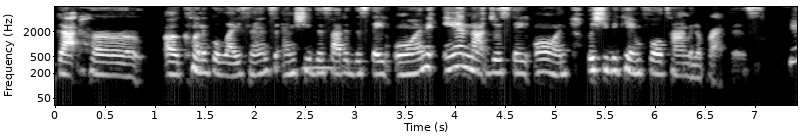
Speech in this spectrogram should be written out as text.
got her a clinical license and she decided to stay on and not just stay on, but she became full time in the practice. Yay.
